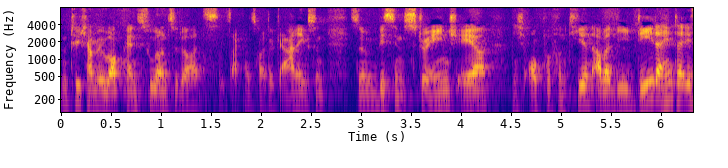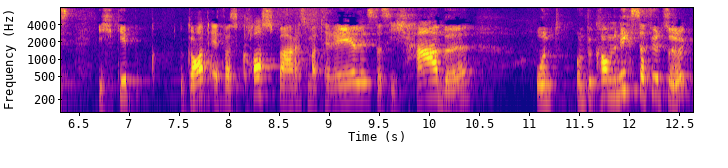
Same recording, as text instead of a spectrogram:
natürlich haben wir überhaupt keinen Zugang zu, das sagt uns heute gar nichts und so ein bisschen strange eher, nicht Opfer von Tieren. Aber die Idee dahinter ist, ich gebe Gott etwas Kostbares, Materielles, das ich habe und, und bekomme nichts dafür zurück.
